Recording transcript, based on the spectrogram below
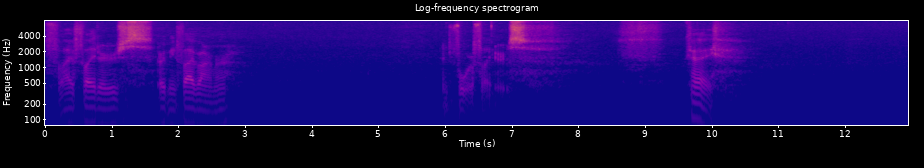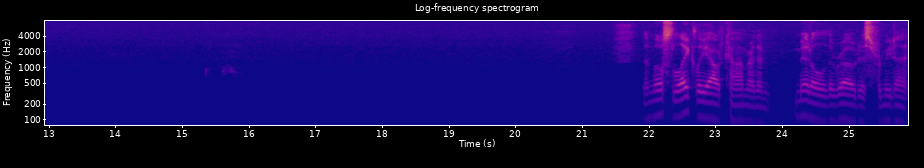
Five fighters, or I mean five armor. And four fighters. Okay. The most likely outcome or the middle of the road is for me to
